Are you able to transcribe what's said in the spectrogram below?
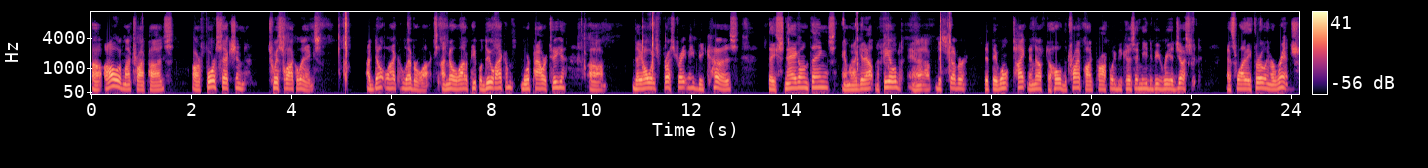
Uh, all of my tripods are four section twist lock legs. I don't like lever locks. I know a lot of people do like them. More power to you. Uh, they always frustrate me because they snag on things. And when I get out in the field and I discover that they won't tighten enough to hold the tripod properly because they need to be readjusted. That's why they throw in a wrench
